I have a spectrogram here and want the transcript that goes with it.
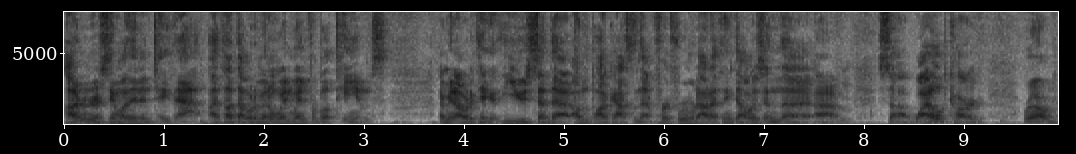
I don't understand why they didn't take that. I thought that would have been a win win for both teams. I mean, I would have taken. You said that on the podcast in that first rumored out. I think that was in the um, so, wild card round.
